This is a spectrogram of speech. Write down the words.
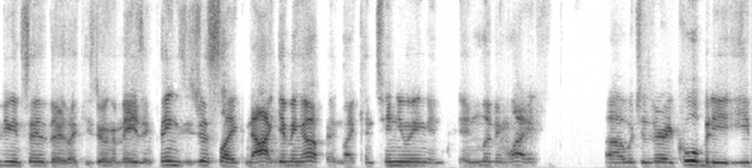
if you can say that they're like he's doing amazing things. He's just like not giving up and like continuing and, and living life, uh, which is very cool. But he, he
